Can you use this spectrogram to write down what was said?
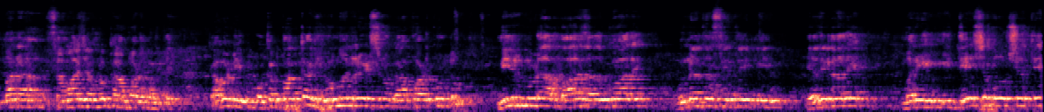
మన సమాజంలో కాపాడబడతాయి. కాబట్టి ఒక పక్క హ్యూమన్ రైట్స్ను కాపాడుకుంటూ మీరు కూడా బాగా చదువుకోవాలి. ఉన్నత స్థితికి ఎదగాలి. మరి ఈ దేశ భవిష్యత్తే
